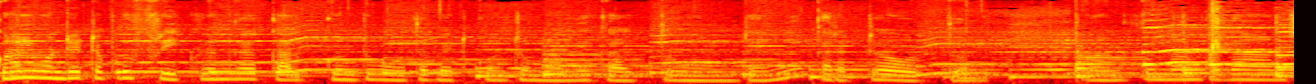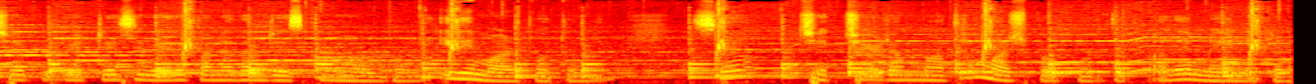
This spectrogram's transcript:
మొక్కలు వండేటప్పుడు ఫ్రీక్వెంట్గా కలుపుకుంటూ మూత పెట్టుకుంటూ మళ్ళీ కలుపుతూ ఉంటేనే కరెక్ట్గా ఉడుతుంది వండుతున్నాం కదా అని చెప్పి పెట్టేసి వేరే పని ఏదైనా చేసుకున్నాం అనుకోండి ఇది మాడిపోతుంది. సో చెక్ చేయడం మాత్రం మర్చిపోకూడదు. అదే మెయిన్ ఇక్కడ.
